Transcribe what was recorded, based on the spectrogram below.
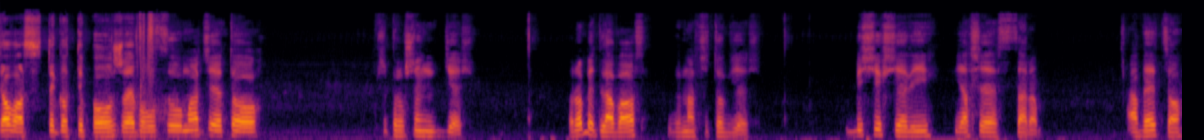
Do was tego typu, że po prostu macie to przeproszenie gdzieś. Robię dla was, wy macie to gdzieś. Byście chcieli, ja się staram. A wy co?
